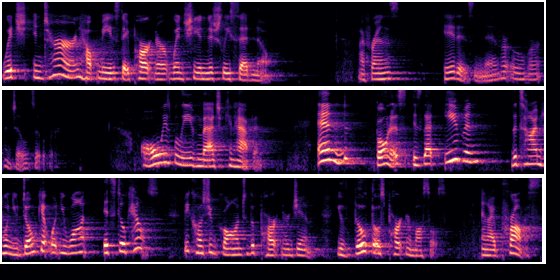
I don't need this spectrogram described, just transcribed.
which in turn helped me to stay partner when she initially said no. My friends, it is never over until it's over. Always believe magic can happen. And bonus is that even the times when you don't get what you want, it still counts because you've gone to the partner gym. You've built those partner muscles. And I promise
